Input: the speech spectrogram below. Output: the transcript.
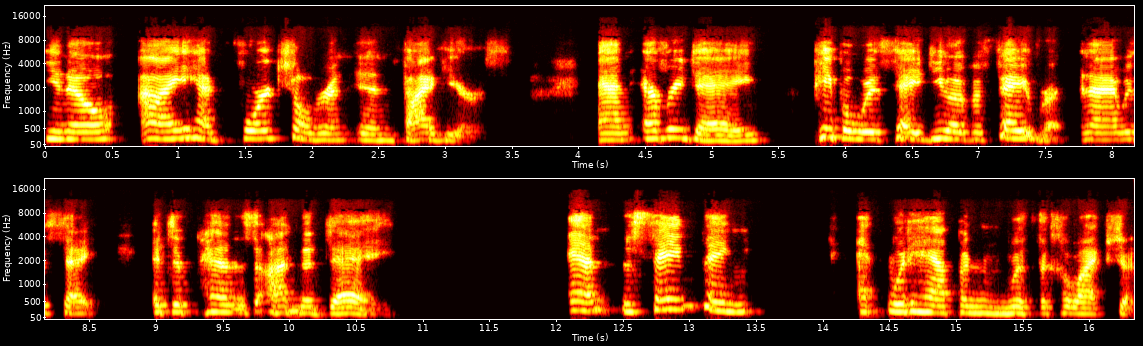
you know, I had four children in five years. And every day people would say, Do you have a favorite? And I would say, It depends on the day. And the same thing eh, would happen with the collection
